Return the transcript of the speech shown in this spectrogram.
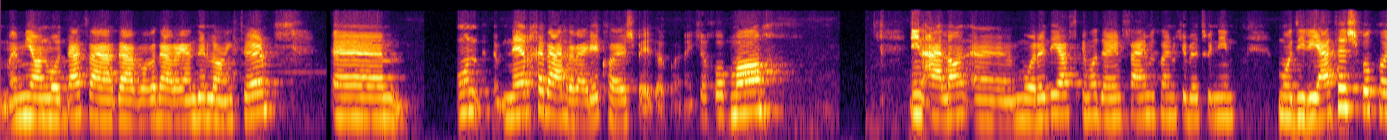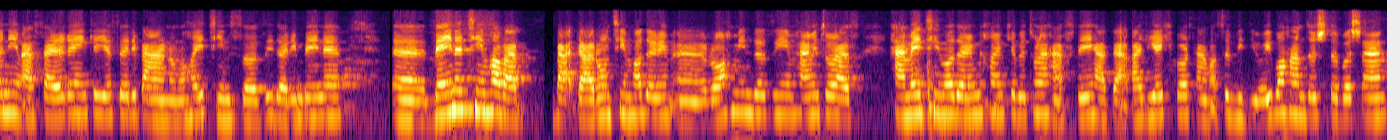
میان مدت و در واقع در آینده لانگ ترم اون نرخ بهرهوری کاهش پیدا کنه که خب ما این الان موردی است که ما داریم سعی می‌کنیم که بتونیم مدیریتش بکنیم. از طریق اینکه یه سری برنامه های تیم سازی داریم بین بین تیم ها و در اون تیم ها داریم راه میندازیم. همینطور از همه تیم ها داریم می‌خوایم که بتونن هفته حداقل یک بار تماس ویدیویی با هم داشته باشن.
